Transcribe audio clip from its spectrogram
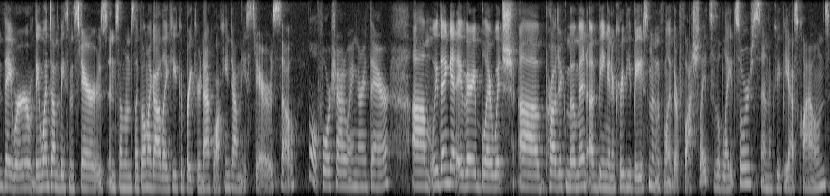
they were they went down the basement stairs and someone's like oh my god like you could break your neck walking down these stairs. So a little foreshadowing right there. Um, we then get a very blair witch uh, project moment of being in a creepy basement with only their flashlights as a light source and the creepy ass clowns.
